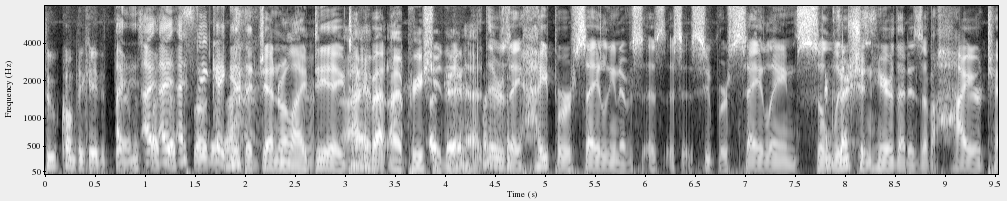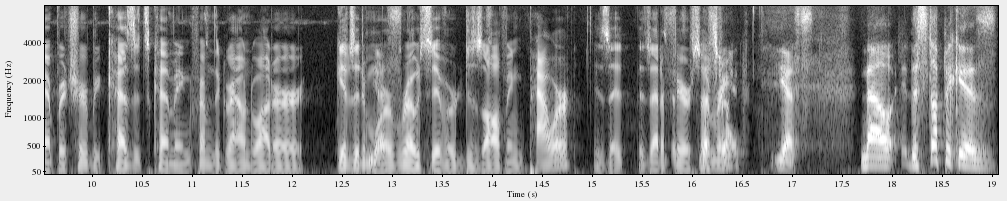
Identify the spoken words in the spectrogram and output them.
too complicated terms. I, but I, I think I of- get the general idea. You're talking I, about I appreciated Okay. that. there's a hyper saline of s- s- s- super saline solution Exactly. here that is of a higher temperature because it's coming from the groundwater gives it a more Yes. erosive or dissolving power is that is that a fair That's summary right. Yes. Now, this topic is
